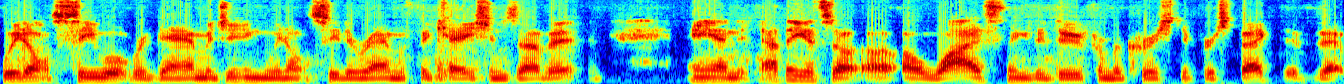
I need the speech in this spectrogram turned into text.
we don't see what we're damaging we don't see the ramifications of it and i think it's a, a wise thing to do from a christian perspective that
